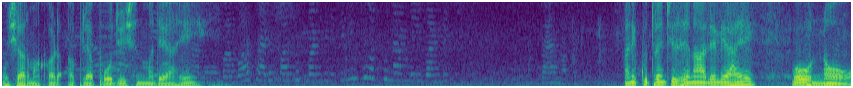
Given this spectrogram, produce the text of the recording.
हुशार माकड आपल्या पोझिशनमध्ये आहे. आणि कुत्र्यांची सेना आलेली आहे. ओ नो.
